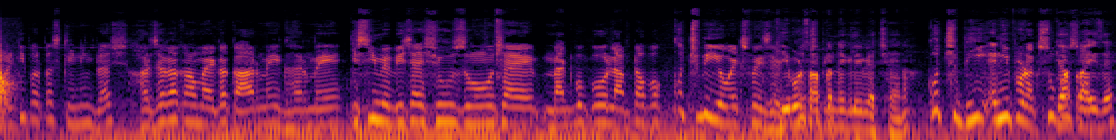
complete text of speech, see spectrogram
मल्टीपर्पज क्लीनिंग ब्रश हर जगह काम आएगा कार में घर में किसी में भी चाहे शूज़ हो चाहे मैकबुक हो लैपटॉप हो कुछ भी हो एक्स वाई कीबोर्ड साफ़ करने के लिए भी अच्छा है ना? कुछ भी एनी प्रोडक्ट क्या सुपर प्राइस है?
